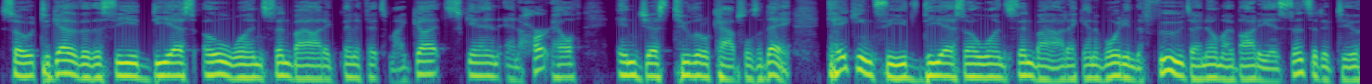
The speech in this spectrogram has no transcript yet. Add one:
So together the Seed DS01 synbiotic benefits my gut, skin, and heart health in just two little capsules a day. Taking Seed's DS01 synbiotic, and avoiding the foods I know my body is sensitive to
